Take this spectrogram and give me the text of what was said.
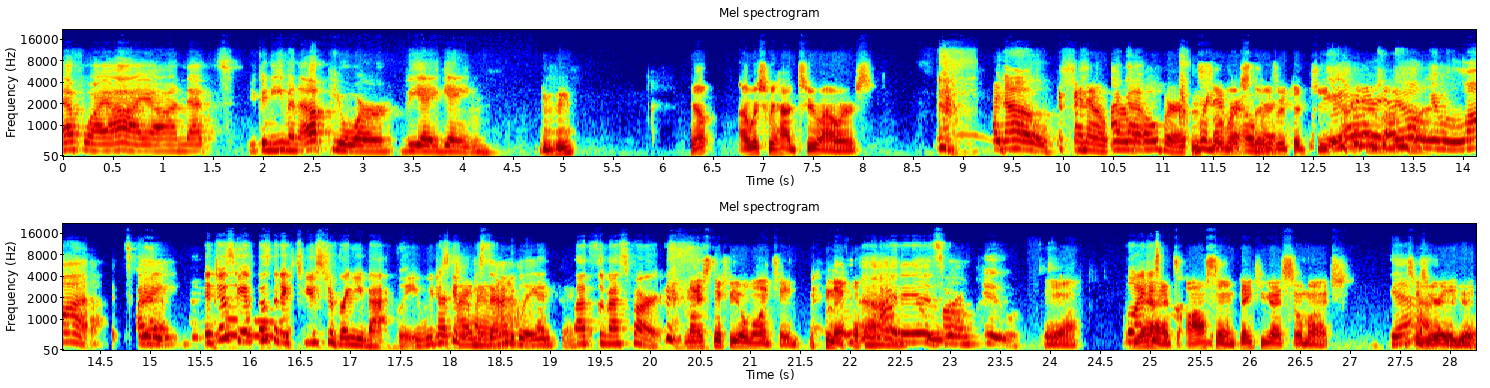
FYI on that, you can even up your VA game. hmm yep i wish we had two hours I know. I know we're got- over. We're so never much over. things we could keep You could have done know we have a lot. It's great. It just gives us an excuse to bring you back, Lee. We just That's get I know. Exactly. That's the best part. nice to feel wanted no Yeah, it is. Well, Too. yeah Well, yeah just it's awesome thank you guys so much Yeah. this was really good.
